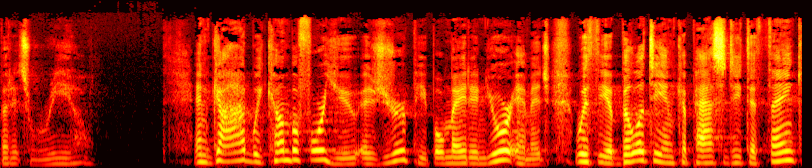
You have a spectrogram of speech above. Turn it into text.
but it's real. And God, we come before you as your people made in your image with the ability and capacity to think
